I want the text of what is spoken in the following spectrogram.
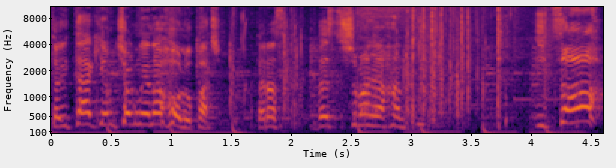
to i tak ją ciągnę na holu. Patrz, teraz bez trzymania handki. I co?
